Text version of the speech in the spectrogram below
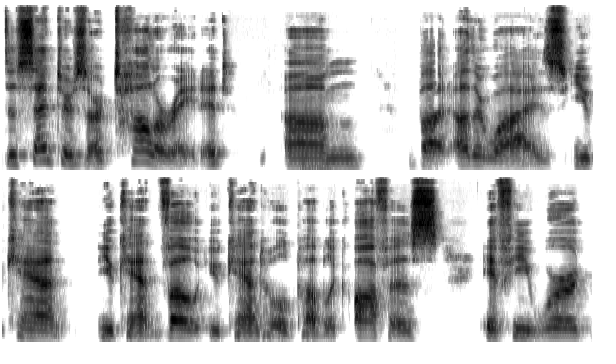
dissenters are tolerated, mm-hmm. um, but otherwise you can't you can't vote, you can't hold public office. If he were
